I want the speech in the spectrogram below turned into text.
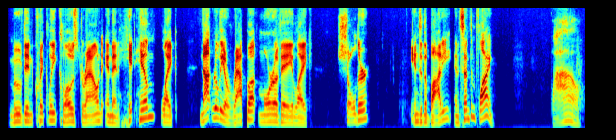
moved in quickly, closed ground, and then hit him like not really a wrap up, more of a like shoulder into the body and sent him flying. Wow.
